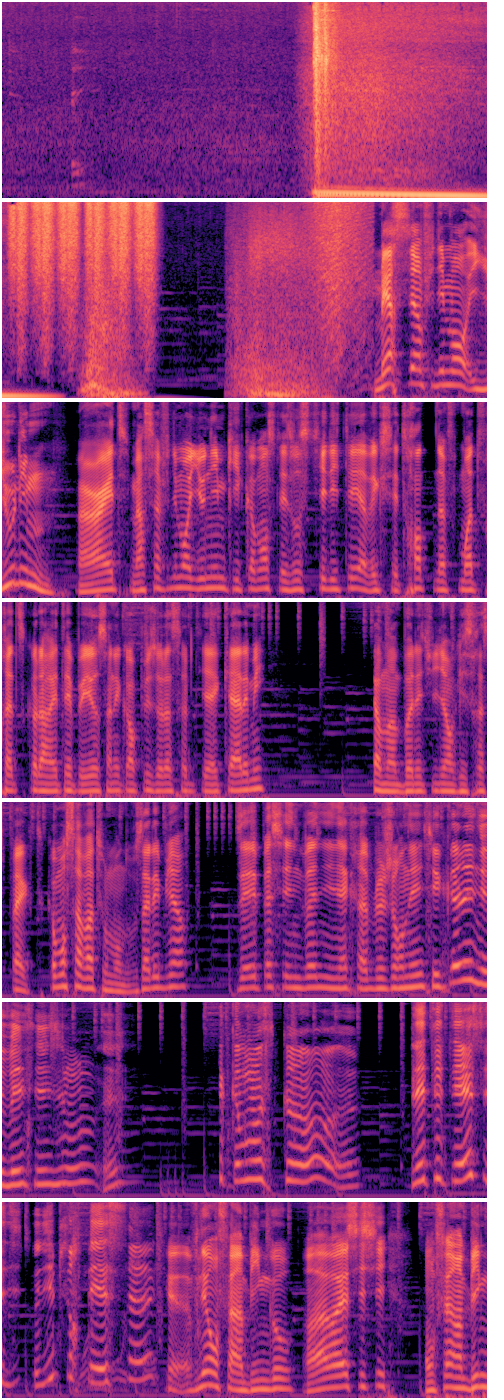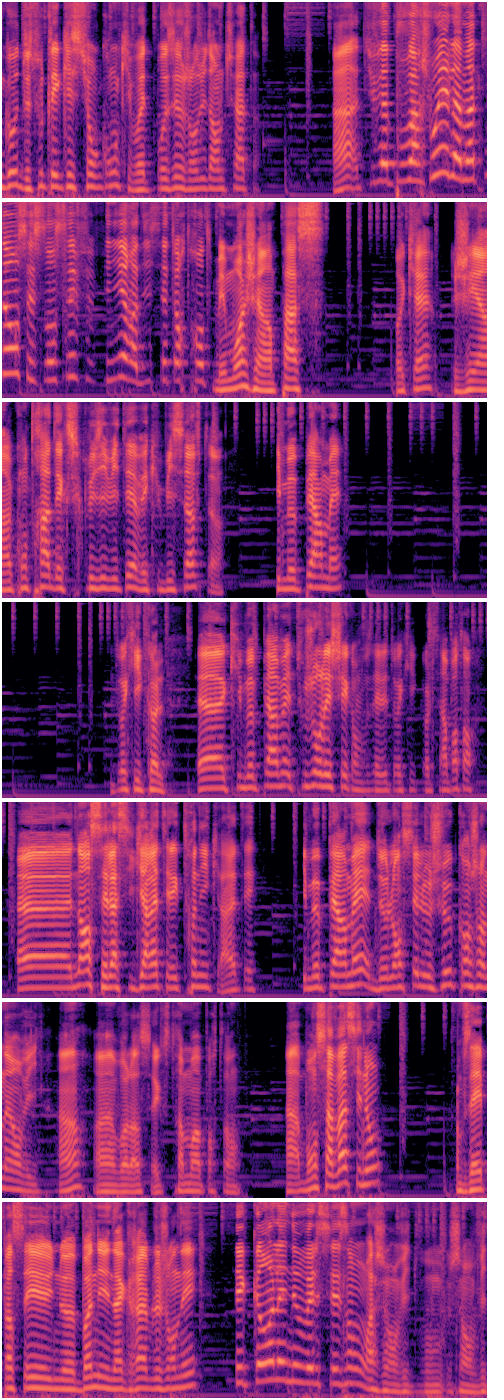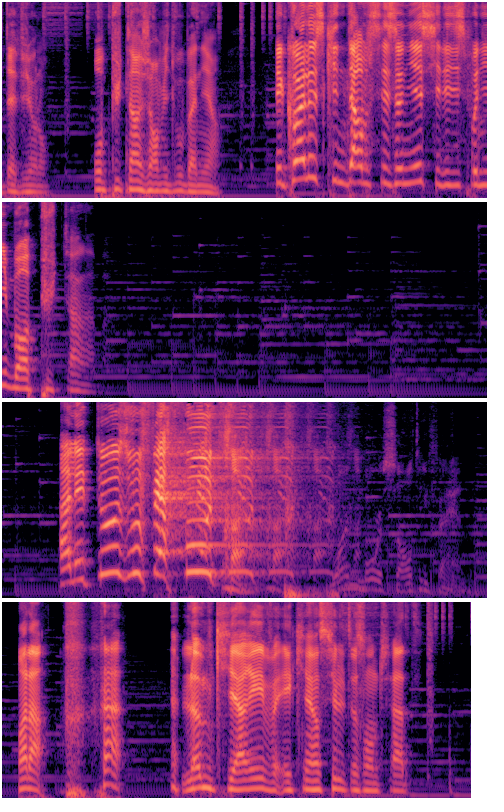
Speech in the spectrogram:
Merci infiniment Yunim. Alright, merci infiniment Yunim qui commence les hostilités avec ses 39 mois de frais de scolarité payés au sein des campus de la Salty Academy. Comme un bon étudiant qui se respecte. Comment ça va tout le monde? Vous allez bien? Vous avez passé une bonne et agréable journée? C'est quand la nouvelle saison hein? Ça commence quand hein? Les TTS est disponible sur PS5 Venez, on fait un bingo. Ah ouais, si, si. On fait un bingo de toutes les questions cons qui vont être posées aujourd'hui dans le chat. Ah, tu vas pouvoir jouer là maintenant, c'est censé finir à 17h30. Mais moi j'ai un pass, ok? J'ai un contrat d'exclusivité avec Ubisoft qui me permet... C'est toi qui colle. Euh, qui me permet toujours lécher quand vous avez toi qui colle, c'est important. Euh, non, c'est la cigarette électronique, arrêtez. Qui me permet de lancer le jeu quand j'en ai envie. Hein? Ah, Voilà, c'est extrêmement important. Ah, bon, ça va sinon? Vous avez passé une bonne et une agréable journée c'est quand la nouvelle saison? Ah, j'ai envie de vous... J'ai envie d'être violent. Oh putain, j'ai envie de vous bannir. C'est quoi le skin d'arbre saisonnier s'il est disponible? Oh putain. Allez tous vous faire foutre Voilà. L'homme qui arrive et qui insulte son chat.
